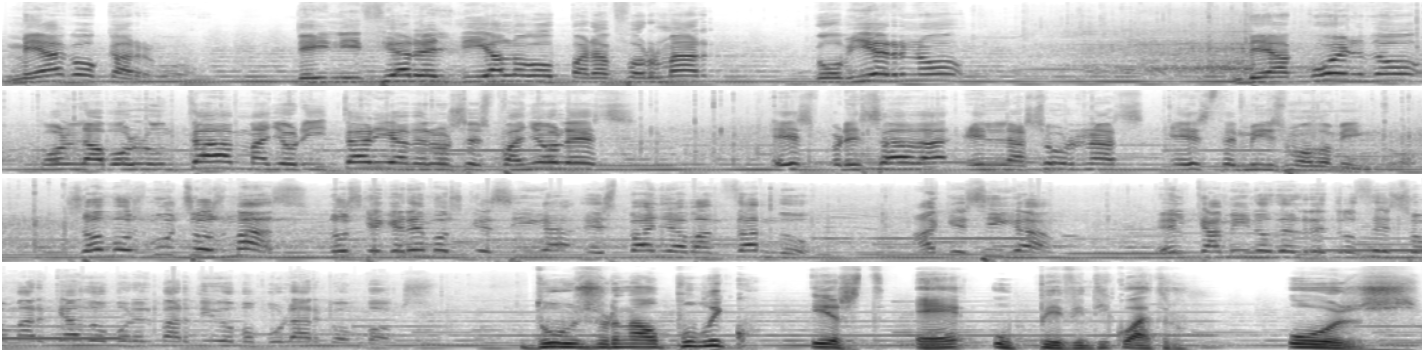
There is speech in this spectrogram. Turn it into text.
me hago cargo de iniciar el diálogo para formar gobierno de acuerdo con la voluntad mayoritaria de los españoles expresada en las urnas este mismo domingo. Somos muchos más los que queremos que siga España avanzando, a que siga el camino del retroceso marcado por el Partido Popular con Vox. Do Jornal Público, este é o P24. Hoje,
